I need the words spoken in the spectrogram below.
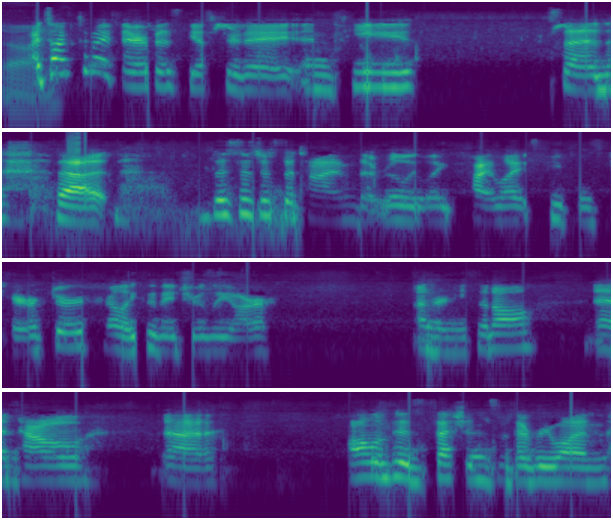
Um, I talked to my therapist yesterday, and he said that this is just a time that really like highlights people's character or like who they truly are underneath it all, and how uh, all of his sessions with everyone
